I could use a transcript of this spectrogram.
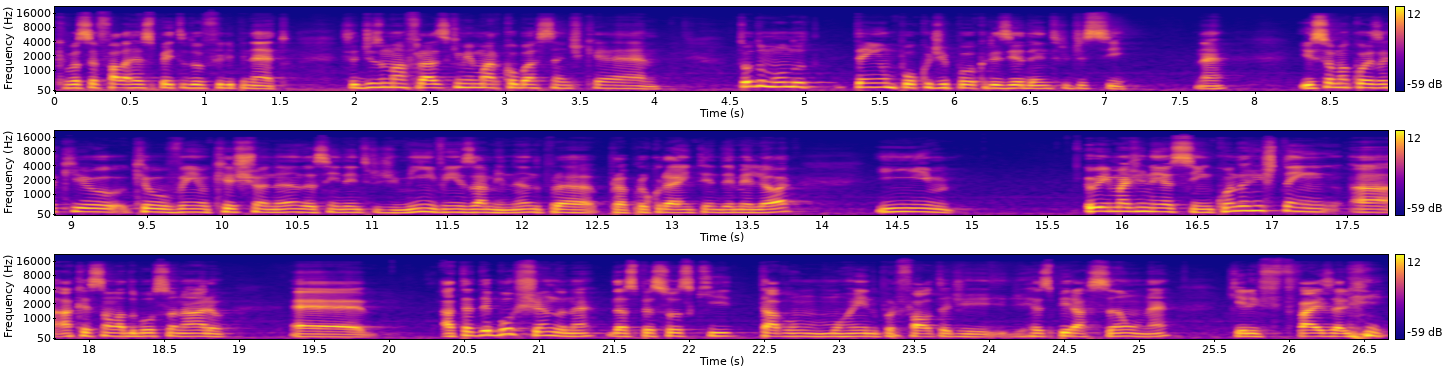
que você fala a respeito do Felipe Neto. Você diz uma frase que me marcou bastante, que é todo mundo tem um pouco de hipocrisia dentro de si, né? Isso é uma coisa que eu, que eu venho questionando assim dentro de mim, venho examinando para procurar entender melhor. E eu imaginei assim, quando a gente tem a, a questão lá do Bolsonaro, é, até debochando, né, das pessoas que estavam morrendo por falta de, de respiração, né, que ele faz ali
